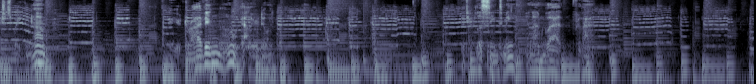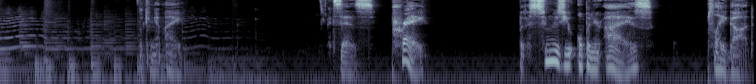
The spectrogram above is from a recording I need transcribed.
just waking up, maybe you're driving, I don't know what the hell you're doing. Listening to me, and I'm glad for that. Looking at my. It says, pray, but as soon as you open your eyes, play God.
